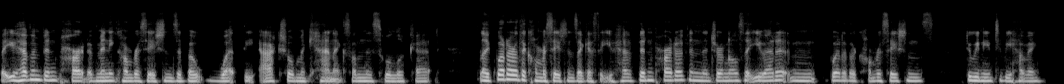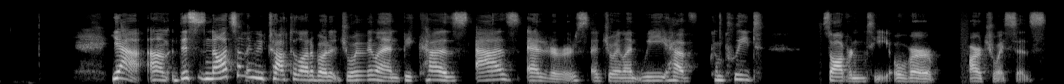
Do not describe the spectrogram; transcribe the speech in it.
but you haven't been part of many conversations about what the actual mechanics on this will look at. Like, what are the conversations, I guess, that you have been part of in the journals that you edit, and what other conversations do we need to be having? Yeah, um, this is not something we've talked a lot about at Joyland because as editors at Joyland, we have complete sovereignty over our choices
